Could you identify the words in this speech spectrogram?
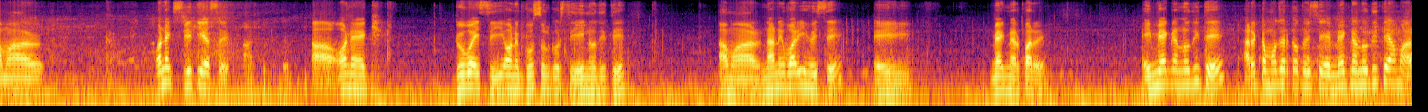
আমার অনেক স্মৃতি আছে। অনেক ডুবাইছি, অনেক গোসল করছি এই নদীতে। আমার নানি বাড়ি হয়েছে এই মেঘনার পাড়ে। এই মেঘনা নদীতে, আরেকটা মজার কথা হয়েছে এই মেঘনা নদীতে আমার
